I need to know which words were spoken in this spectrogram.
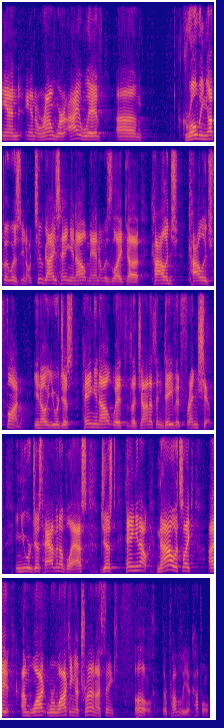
and, and around where I live. Um, growing up, it was, you know, two guys hanging out, man. It was like uh, college, college fun. You know, you were just hanging out with the Jonathan David friendship and you were just having a blast, just hanging out. Now it's like I, I'm wa- we're walking a trail and I think, oh, they're probably a couple.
